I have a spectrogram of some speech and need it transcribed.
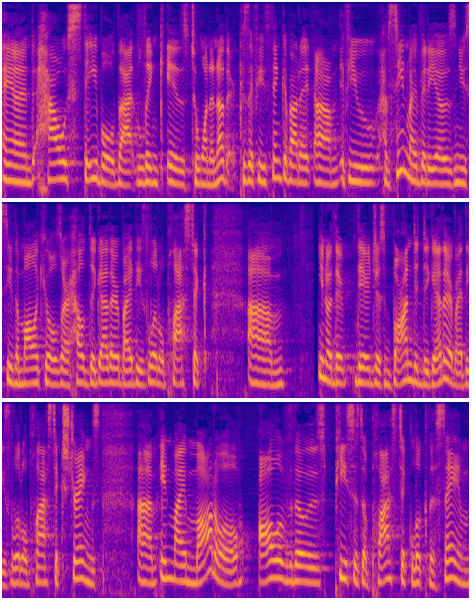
and how stable that link is to one another. Because if you think about it, um, if you have seen my videos and you see the molecules are held together by these little plastic um, you know they're they're just bonded together by these little plastic strings. Um, in my model, all of those pieces of plastic look the same,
